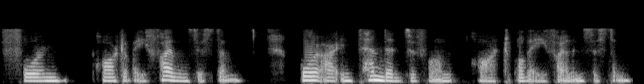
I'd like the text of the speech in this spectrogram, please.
form part of a filing system or are intended to form part of a filing system.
